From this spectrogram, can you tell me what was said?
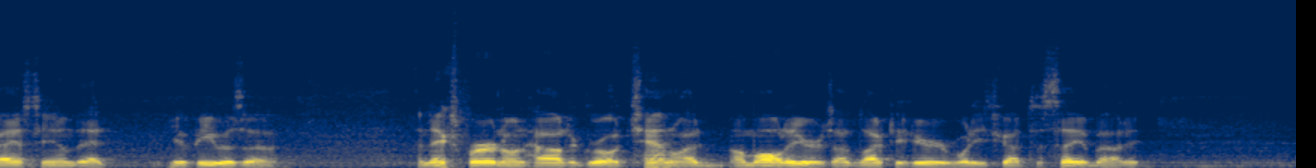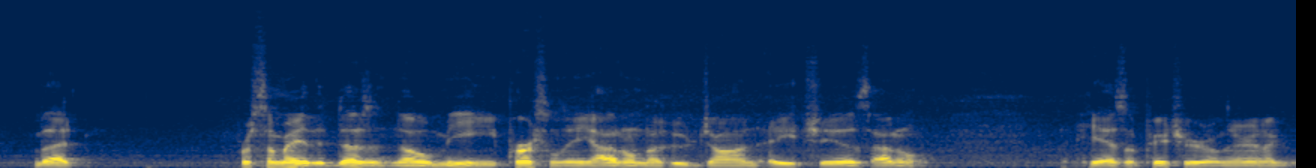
asked him that if he was a an expert on how to grow a channel, I'd, I'm all ears. I'd like to hear what he's got to say about it. But for somebody that doesn't know me personally, I don't know who John H is. I don't. He has a picture on there, and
